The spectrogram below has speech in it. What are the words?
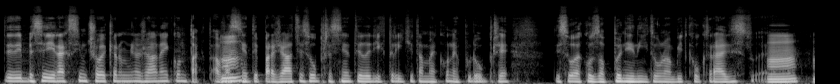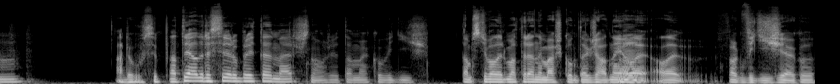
ty by si jinak s tím člověkem neměl žádný kontakt. A vlastně mm. ty Pražáci jsou přesně ty lidi, kteří ti tam jako nepůjdou, protože ty jsou jako zaplněný tou nabídkou, která existuje. Mm, mm. A jdou si... Na ty adresy je dobrý ten merch, no, že tam jako vidíš. Tam s těma lidma teda nemáš kontakt žádný, mm. ale, ale fakt vidíš, že jako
